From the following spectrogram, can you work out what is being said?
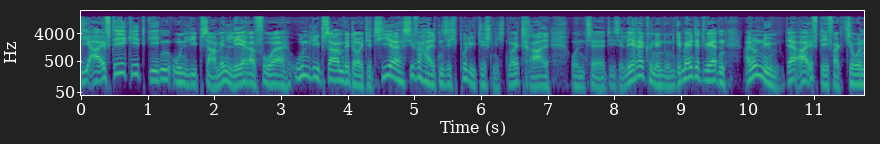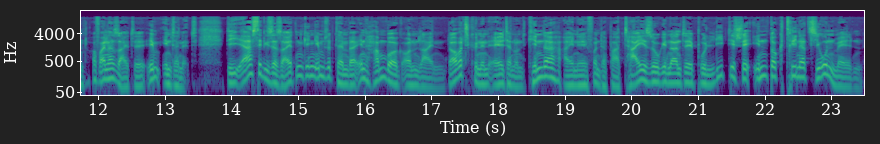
Die AfD geht gegen unliebsame Lehrer vor. Unliebsam bedeutet hier, sie verhalten sich politisch nicht neutral. Und äh, diese Lehrer können nun gemeldet werden, anonym der AfD-Fraktion auf einer Seite im Internet. Die erste dieser Seiten ging im September in Hamburg online. Dort können Eltern und Kinder eine von der Partei sogenannte politische Indoktrination melden.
